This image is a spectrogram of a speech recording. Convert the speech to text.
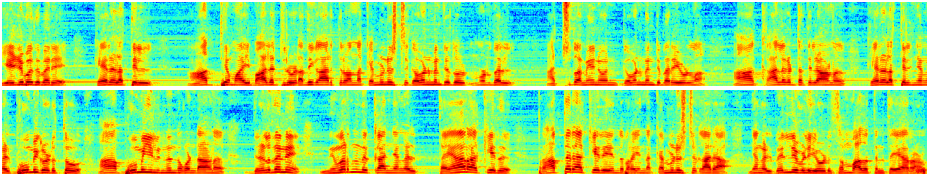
എഴുപത് വരെ കേരളത്തിൽ ആദ്യമായി ബാലറ്റിലൂടെ അധികാരത്തിൽ വന്ന കമ്മ്യൂണിസ്റ്റ് ഗവൺമെന്റ് മുതൽ അച്യുത മേനോൻ ഗവൺമെന്റ് വരെയുള്ള ആ കാലഘട്ടത്തിലാണ് കേരളത്തിൽ ഞങ്ങൾ ഭൂമി കൊടുത്തു. ആ ഭൂമിയിൽ നിന്നുകൊണ്ടാണ് ദളിതനെ നിവർന്നു നിൽക്കാൻ ഞങ്ങൾ തയ്യാറാക്കിയത് പ്രാപ്തരാക്കിയത് എന്ന് പറയുന്ന കമ്മ്യൂണിസ്റ്റുകാരാ ഞങ്ങൾ വെല്ലുവിളിയോട് സംവാദത്തിന് തയ്യാറാണ്.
